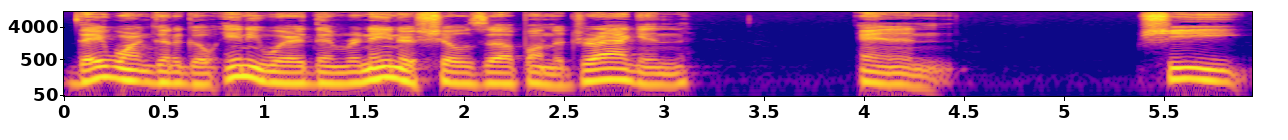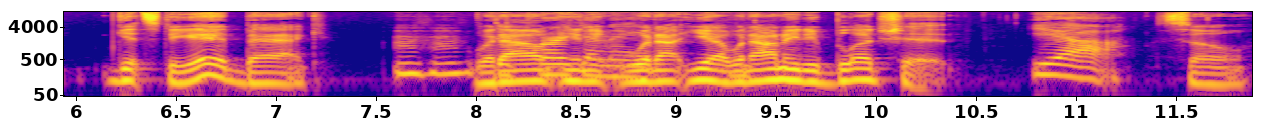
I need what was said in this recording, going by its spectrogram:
they weren't going to go anywhere. Then Rhaenyra shows up on the dragon, and she gets the egg back without any egg. without yeah without any bloodshed. yeah, So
